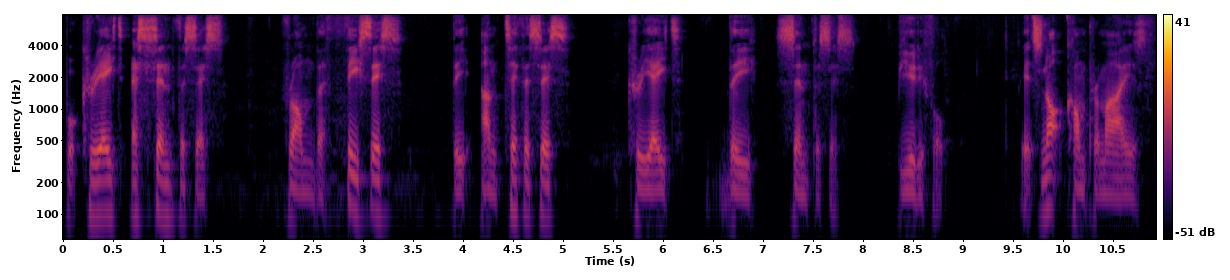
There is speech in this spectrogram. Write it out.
but create a synthesis from the thesis, the antithesis, create the synthesis. Beautiful. It's not compromise.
